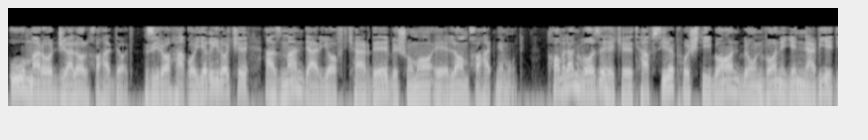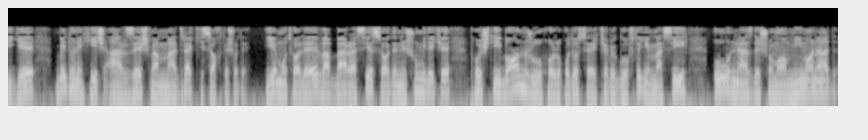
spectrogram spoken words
او مرا جلال خواهد داد زیرا حقایقی را که از من دریافت کرده به شما اعلام خواهد نمود. کاملا واضحه که تفسیر پشتیبان به عنوان یه نبی دیگه بدون هیچ ارزش و مدرکی ساخته شده. یه مطالعه و بررسی ساده نشون میده که پشتیبان روح القدسه که به گفته مسیح او نزد شما میماند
